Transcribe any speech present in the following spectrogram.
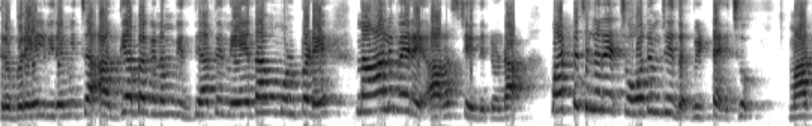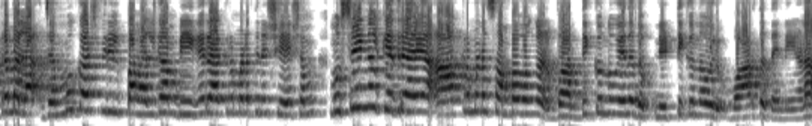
ത്രിപുരയിൽ വിരമിച്ച അധ്യാപകനും വിദ്യാർത്ഥി നേതാവും ഉൾപ്പെടെ നാലുപേരെ അറസ്റ്റ് ചെയ്തിട്ടുണ്ട്. മറ്റു ചിലരെ ചോദ്യം ചെയ്ത് വിട്ടയച്ചു. മാത്രമല്ല ജമ്മു കാശ്മീരിൽ പഹൽഗാം ഭീകരാക്രമണത്തിന് ശേഷം മുസ്ലിങ്ങൾക്കെതിരായ ആക്രമണ സംഭവങ്ങൾ വർദ്ധിക്കുന്നു എന്നതും ഞെട്ടിക്കുന്ന ഒരു വാർത്ത തന്നെയാണ്.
